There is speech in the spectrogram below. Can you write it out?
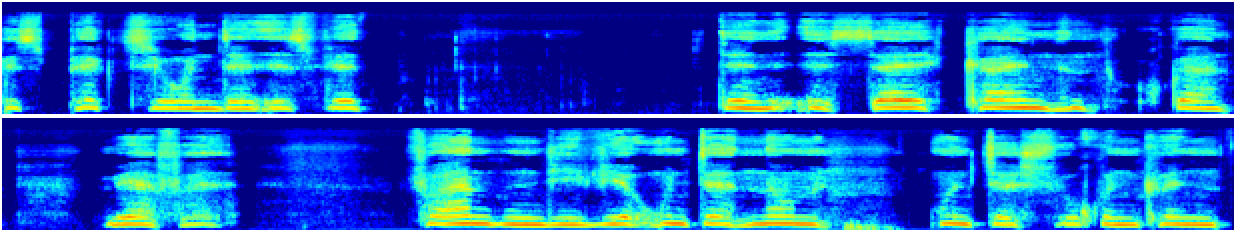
Respektion, denn es wird, denn es sei kein Organ mehr vorhanden, die wir unternommen, untersuchen können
